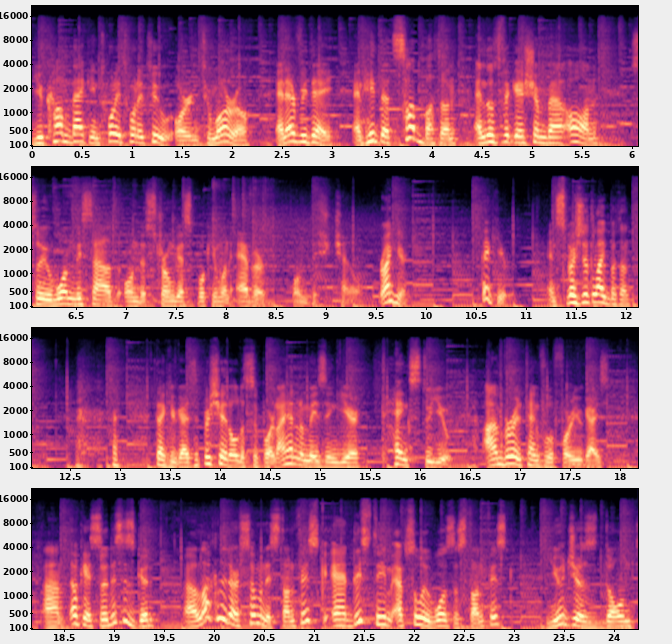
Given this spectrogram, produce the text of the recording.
you come back in 2022 or tomorrow and every day and hit that sub button and notification bell on so you won't miss out on the strongest Pokemon ever on this channel. Right here. Thank you. And smash that like button. Thank you guys, appreciate all the support. I had an amazing year thanks to you. I'm very thankful for you guys. Um, okay, so this is good. Uh, luckily there are so many Stunfisk, and this team absolutely was a Stunfisk. You just don't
